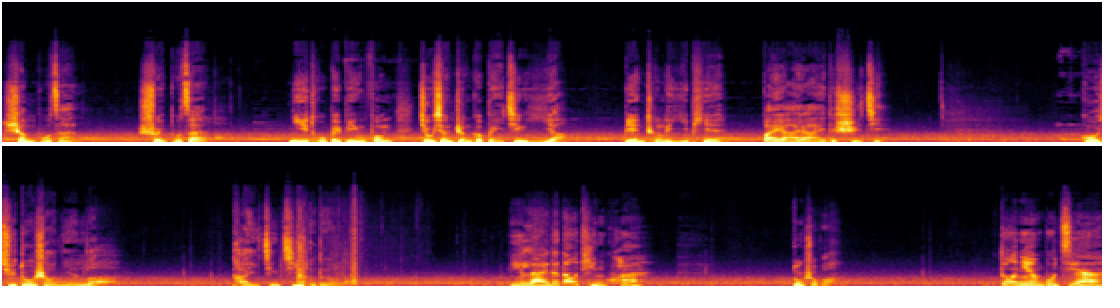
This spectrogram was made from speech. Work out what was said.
山不在了，水不在了，泥土被冰封，就像整个北境一样，变成了一片白皑皑的世界。过去多少年了，他已经记不得了。你来的倒挺快，动手吧。多年不见，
